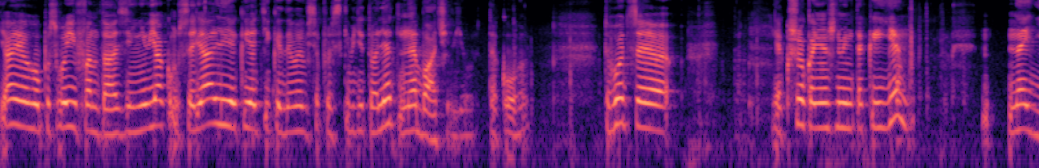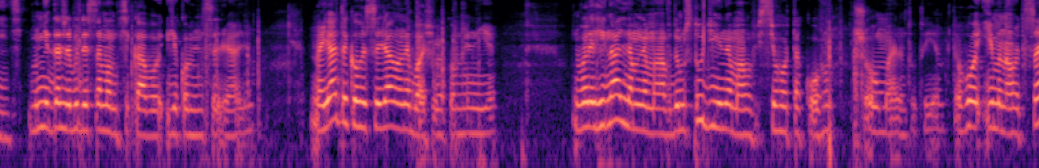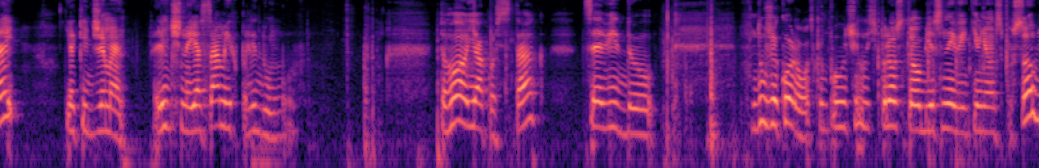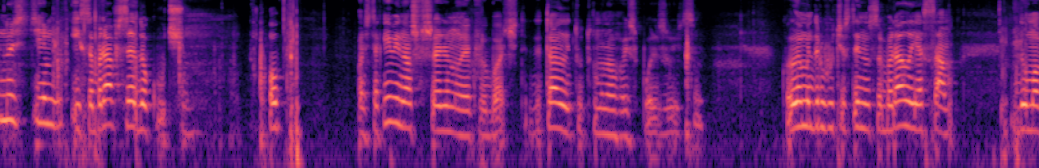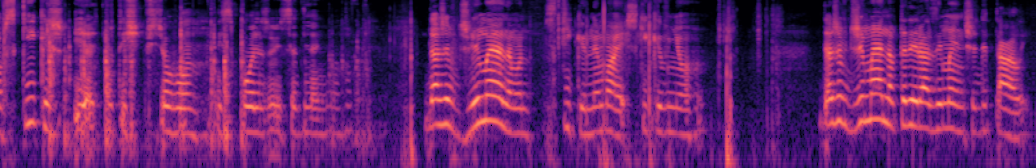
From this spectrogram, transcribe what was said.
Я його по своїй фантазії. Ні в якому серіалі, який я тільки дивився про скібді туалет, не бачив його такого. Того це, якщо, звісно, він такий є, найдіть. Мені навіть буде самому цікаво, в якому він серіалі. Ну я такого серіалу не бачив, в якому він є. В оригінальному нема, в Домстудії нема всього такого, що у мене тут є. Того іменно оцей, як і Джемен. Лічно я сам їх придумував. Того якось так. Це відео дуже коротким вийшло. Просто об'яснив, які в нього способності, і зібрав все до кучі. Оп. Ось такий він аж в ширину, як ви бачите. Деталей тут много використовується. Коли ми другу частину збирали, я сам думав, скільки ж і тут іщ- всього використовується для нього. Даже в Джимена вон стільки немає, скільки в нього. Даже в Джимена в три рази менше деталей.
